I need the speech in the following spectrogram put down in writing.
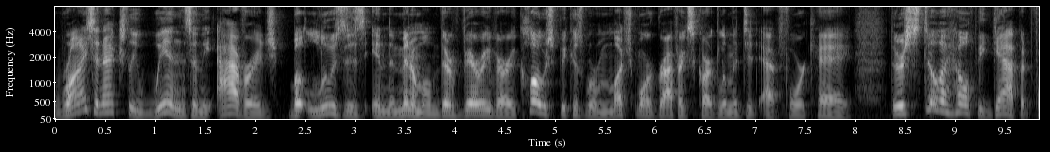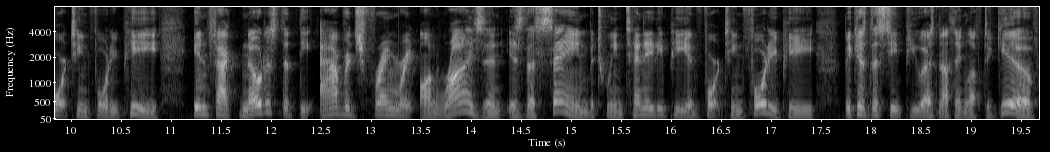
Ryzen actually wins in the average, but loses in the minimum. They're very, very close because we're much more graphics card limited at 4K. There's still a healthy gap at 1440p. In fact, notice that the average frame rate on Ryzen is the same between 1080p and 1440p because the CPU has nothing left to give,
